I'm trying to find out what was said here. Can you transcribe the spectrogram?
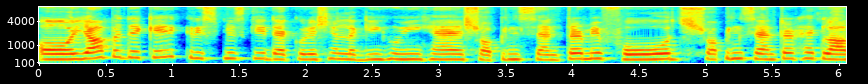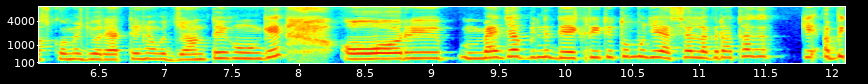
और यहाँ पर देखे क्रिसमस की डेकोरेशन लगी हुई है शॉपिंग सेंटर में फोर्ज शॉपिंग सेंटर है ग्लासको में जो रहते हैं, वो जानते होंगे। और मैं जब इन्हें देख रही थी तो मुझे ऐसा लग रहा था कि अभी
